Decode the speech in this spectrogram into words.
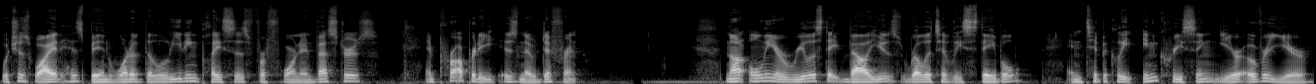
which is why it has been one of the leading places for foreign investors, and property is no different. Not only are real estate values relatively stable and typically increasing year over year,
